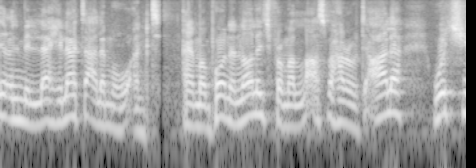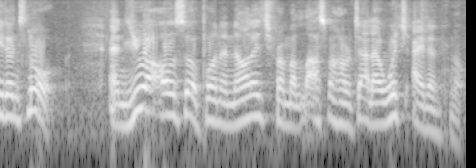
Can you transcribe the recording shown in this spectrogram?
ilmillahi la ta'alamuhu ant. I am upon a knowledge from Allah subhanahu wa ta'ala which you don't know. And you are also upon a knowledge from Allah subhanahu wa ta'ala which I don't know.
